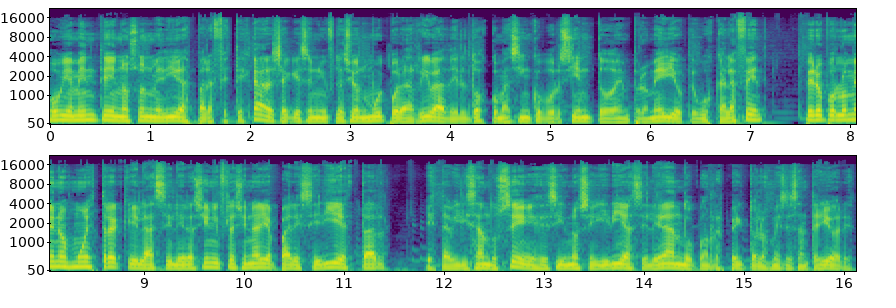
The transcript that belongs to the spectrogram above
Obviamente no son medidas para festejar, ya que es una inflación muy por arriba del 2,5% en promedio que busca la Fed, pero por lo menos muestra que la aceleración inflacionaria parecería estar estabilizándose, es decir, no seguiría acelerando con respecto a los meses anteriores.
